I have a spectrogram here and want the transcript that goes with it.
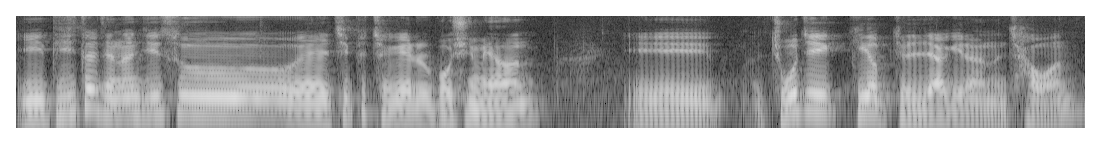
이 디지털 전환 지수의 지표 체계를 보시면 이 조직 기업 전략이라는 차원,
